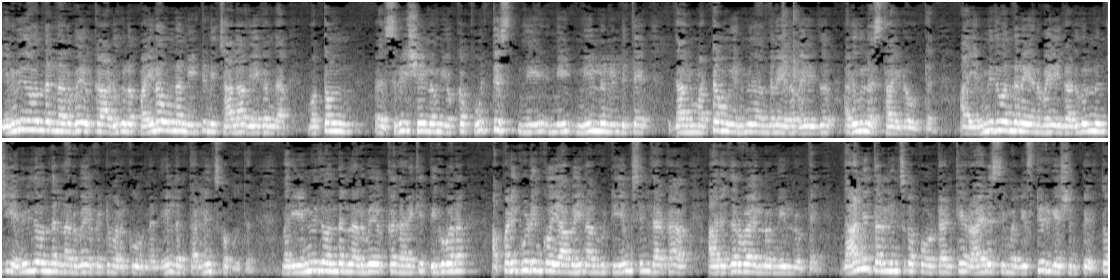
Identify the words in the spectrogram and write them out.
ఎనిమిది వందల నలభై ఒక్క అడుగుల పైన ఉన్న నీటిని చాలా వేగంగా మొత్తం శ్రీశైలం యొక్క పూర్తి నీళ్ళు నిండితే దాని మట్టం ఎనిమిది వందల ఎనభై ఐదు అడుగుల స్థాయిలో ఉంటుంది. ఆ ఎనిమిది వందల ఎనభై ఐదు అడుగుల నుంచి ఎనిమిది వందల నలభై ఒకటి వరకు ఉన్న నీళ్ళను తరలించుకోబోతుంది. మరి ఎనిమిది వందల నలభై ఒక్క దానికి దిగువన అప్పటికి కూడా ఇంకో యాభై నాలుగు టీఎంసీల దాకా ఆ రిజర్వాయర్లో నీళ్ళుంటాయి. దాన్ని తరలించకపోవటానికి రాయలసీమ లిఫ్ట్ ఇరిగేషన్ పేరుతో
